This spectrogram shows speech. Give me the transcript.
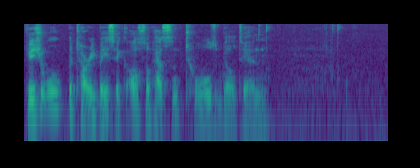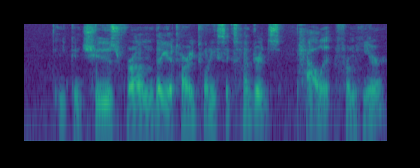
Visual Batari Basic also has some tools built in you can choose from the Atari 2600's palette from here.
